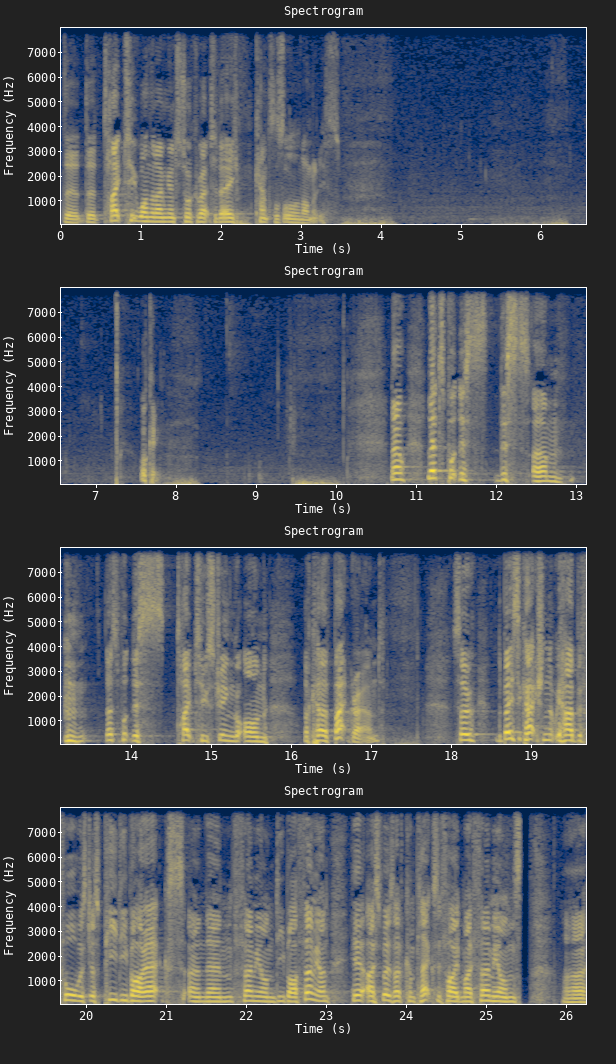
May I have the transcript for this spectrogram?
the, the type 2 one that I'm going to talk about today cancels all anomalies. Okay. Now, let's put this, this, um, let's put this type 2 string on a curved background. So the basic action that we had before was just p d bar x and then fermion d bar fermion. Here, I suppose I've complexified my fermions uh,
